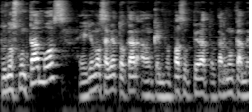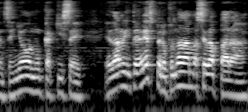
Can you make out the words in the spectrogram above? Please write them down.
pues nos juntamos, yo no sabía tocar, aunque mi papá supiera tocar, nunca me enseñó, nunca quise darle interés, pero pues nada más era para,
